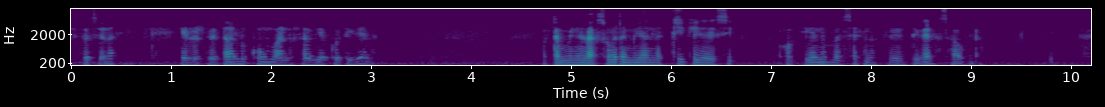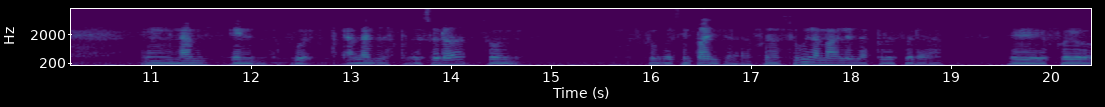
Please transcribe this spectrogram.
ese personaje y retratarlo como a nuestra vida cotidiana. O también en las obras miran las y decir, o qué los mensajes nos quieren entregar esa obra. En, en, hablando de las profesoras, son súper simpáticas, fueron súper amables las profesoras, eh, fueron,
